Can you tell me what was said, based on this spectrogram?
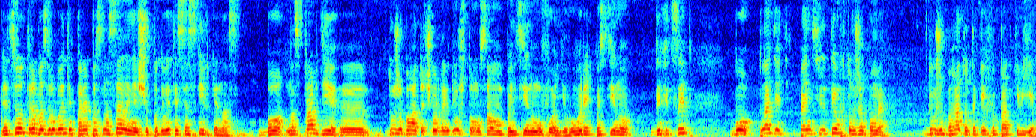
Для цього треба зробити перепис населення, щоб подивитися, скільки нас. Бо насправді е, дуже багато чорних душ в тому самому пенсійному фонді. Говорять постійно дефіцит, бо платять пенсію тим, хто вже помер. Дуже багато таких випадків є.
